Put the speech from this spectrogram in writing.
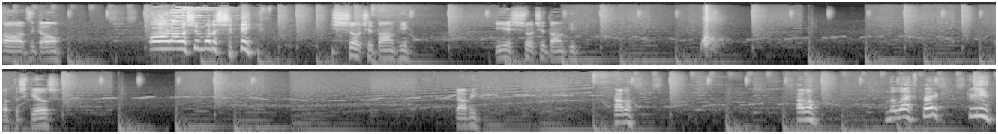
Oh, it's a goal. Oh, Alisson, what a save. He's such a donkey. He is such a donkey. Got the skills. Gavi. Carroll. Carroll. On the left peg. Green.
